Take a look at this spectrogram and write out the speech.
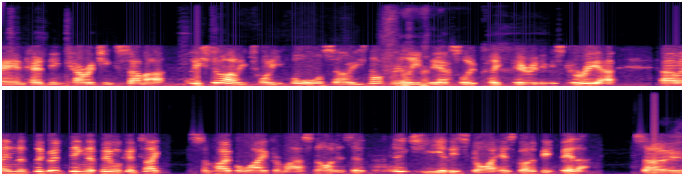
and had an encouraging summer. But he's still only 24, so he's not really into the absolute peak period of his career. Um, and the, the good thing that people can take some hope away from last night is that each year this guy has got a bit better. So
